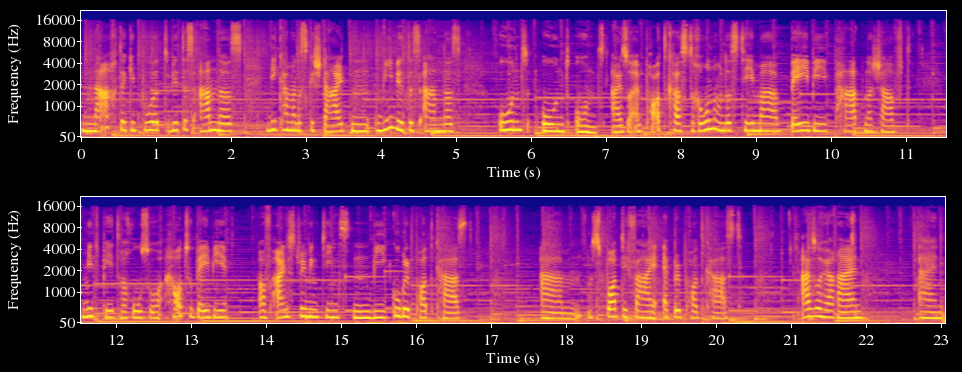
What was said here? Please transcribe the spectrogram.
nach der Geburt? Wird das anders? Wie kann man das gestalten? Wie wird das anders? Und, und, und. Also ein Podcast rund um das Thema Baby, Partnerschaft, mit Petra Russo, How to Baby, auf allen Streamingdiensten wie Google Podcast, ähm, Spotify, Apple Podcast. Also hör rein. Ein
